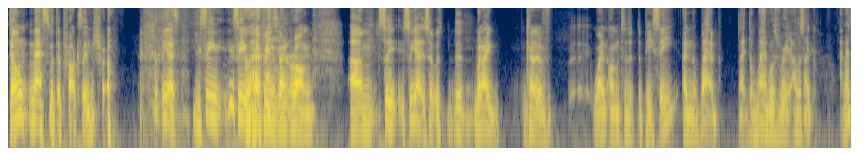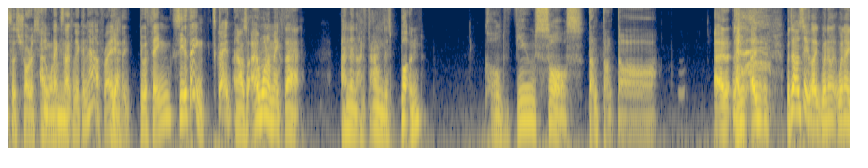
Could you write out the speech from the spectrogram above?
Don't mess with the PROXX intro. But yes, you see, you see where things went wrong. Um, so, so yeah, so it was the, when I kind of went onto the, the PC and the web. Like the web was really, I was like, I mean, it's the shortest feedback cycle you can have, right? Yeah. Like, do a thing, see a thing. It's great. and I was like, I want to make that. And then I found this button called View Source. Dun dun dun. and, and, and but that was it. Like when I when I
